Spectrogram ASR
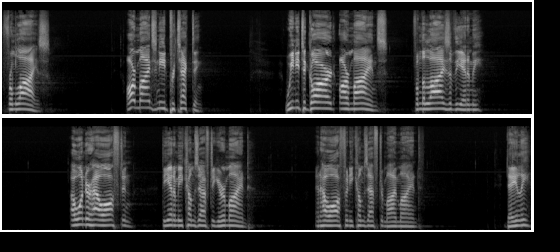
from lies. Our minds need protecting. We need to guard our minds from the lies of the enemy. I wonder how often the enemy comes after your mind and how often he comes after my mind. Daily,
